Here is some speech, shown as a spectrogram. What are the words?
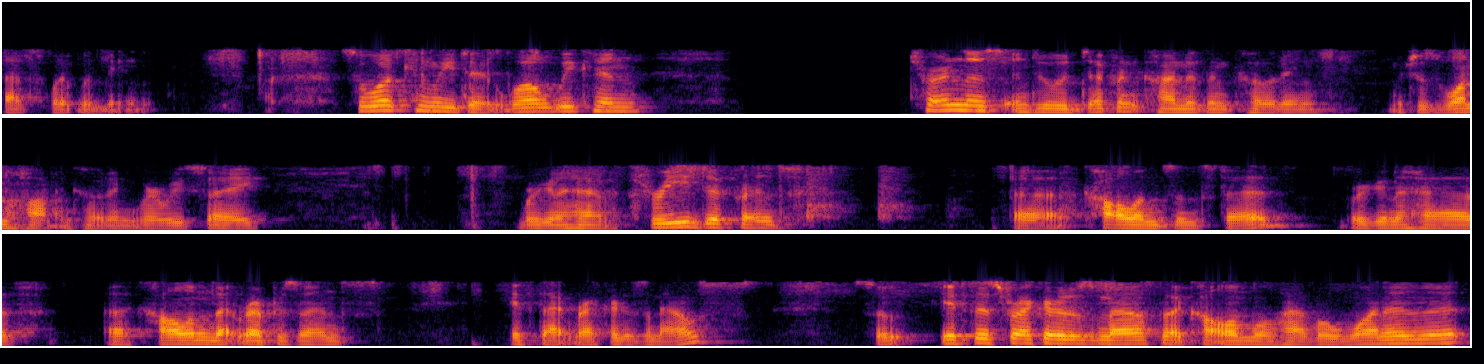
that's what it would mean. So what can we do? Well, we can turn this into a different kind of encoding, which is one hot encoding, where we say we're going to have three different uh, columns instead. We're going to have a column that represents if that record is a mouse. So if this record is a mouse, that column will have a one in it.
